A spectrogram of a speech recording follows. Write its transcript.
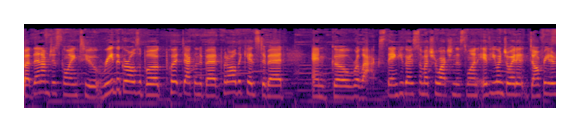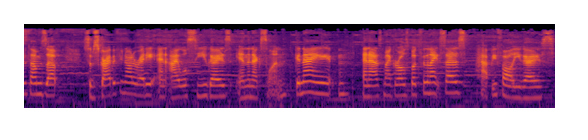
But then I'm just going to read the girls a book, put Declan to bed, put all the kids to bed, and go relax. Thank you guys so much for watching this one. If you enjoyed it, don't forget to thumbs up, subscribe if you're not already, and I will see you guys in the next one. Good night. And as my girls book for the night says, happy fall, you guys.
